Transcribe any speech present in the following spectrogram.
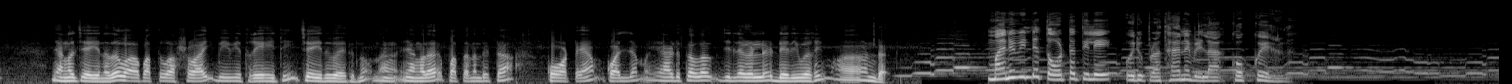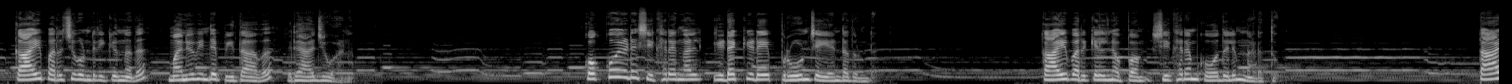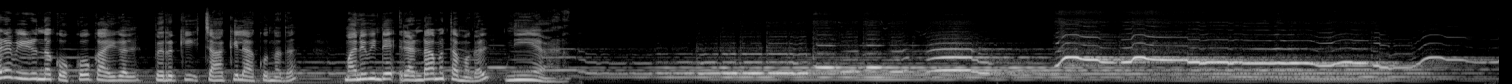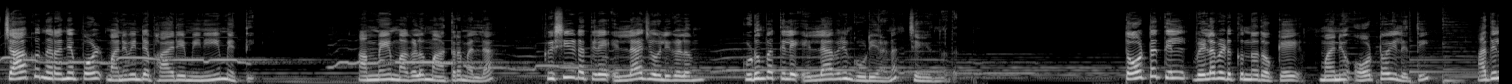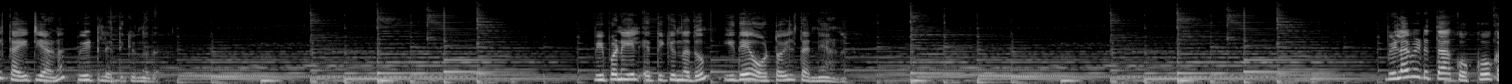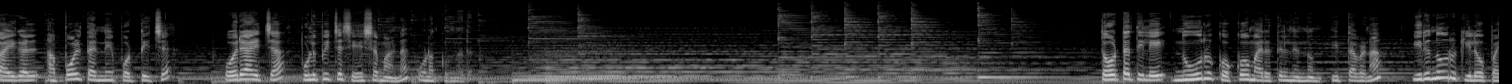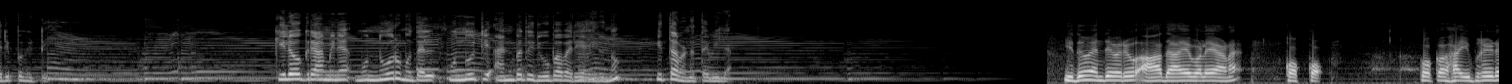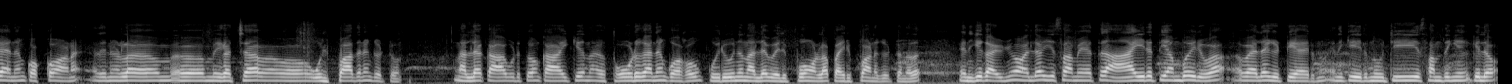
ഞങ്ങൾ ചെയ്യുന്നത്. പത്ത് വർഷമായി ബി വി ത്രീ എയ്റ്റി ചെയ്തു വരുന്നു. ഞങ്ങൾ പത്തനംതിട്ട കോട്ടയം കൊല്ലം അടുത്തുള്ള ജില്ലകളിൽ ഡെലിവറിയും ഉണ്ട്. മനുവിന്റെ തോട്ടത്തിലെ ഒരു പ്രധാന വിള കൊക്കയാണ്. കായ് പറിച്ചുകൊണ്ടിരിക്കുന്നത് മനുവിന്റെ പിതാവ് രാജുവാണ്. കൊക്കോയുടെ ശിഖരങ്ങൾ ഇടയ്ക്കിടെ പ്രൂൺ ചെയ്യേണ്ടതുണ്ട്. കായ് പറിക്കലിനൊപ്പം ശിഖരം കോതലും നടത്തും. താഴെ വീഴുന്ന കൊക്കോ കായ്കൾ പെറുക്കി ചാക്കിലാക്കുന്നത് മനുവിന്റെ രണ്ടാമത്തെ മകൾ നീയയാണ്. ചാക്കു നിറഞ്ഞപ്പോൾ മനുവിന്റെ ഭാര്യ മിനിയും എത്തി. അമ്മയും മകളും മാത്രമല്ല കൃഷിയിടത്തിലെ എല്ലാ ജോലികളും കുടുംബത്തിലെ എല്ലാവരും കൂടിയാണ് ചെയ്യുന്നത്. തോട്ടത്തിൽ വിളവെടുക്കുന്നതൊക്കെ മനു ഓട്ടോയിലെത്തി അതിൽ കയറ്റിയാണ് വീട്ടിലെത്തിക്കുന്നത്. വിപണിയിൽ എത്തിക്കുന്നതും ഇതേ ഓട്ടോയിൽ തന്നെയാണ്. വിളവെടുത്ത കൊക്കോ കായ്കൾ അപ്പോൾ തന്നെ പൊട്ടിച്ച് ഒരാഴ്ച പുളിപ്പിച്ച ശേഷമാണ് ഉണക്കുന്നത്. തോട്ടത്തിലെ നൂറ് കൊക്കോ മരത്തിൽ നിന്നും ഇത്തവണ ഇരുന്നൂറ് കിലോ പരിപ്പ് കിട്ടി. കിലോഗ്രാമിന് മുന്നൂറ് മുതൽ മുന്നൂറ്റി അൻപത് രൂപ വരെയായിരുന്നു ഇത്തവണത്തെ വില. ഇതും എന്റെ ഒരു ആദായ വിളയാണ് കൊക്കോ. കൊക്കോ ഹൈബ്രിഡ് ഇനം കൊക്കോ ആണ്. ഇതിനുള്ള മികച്ച ഉൽപ്പാദനം കിട്ടും. നല്ല കാവിടുത്തവും കായ്ക്ക് തോടുകാനം തോട് കുറവും കുരുവിന് നല്ല വലുപ്പമുള്ള പരിപ്പാണ് കിട്ടുന്നത്. എനിക്ക് കഴിഞ്ഞ കൊല്ലം ഈ സമയത്ത് ആയിരത്തി അമ്പത് രൂപ വില കിട്ടിയായിരുന്നു. എനിക്ക് ഇരുന്നൂറ്റി സംതിങ് കിലോ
